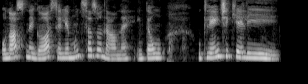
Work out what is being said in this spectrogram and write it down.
o nosso negócio ele é muito sazonal, né? Então, o cliente que ele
